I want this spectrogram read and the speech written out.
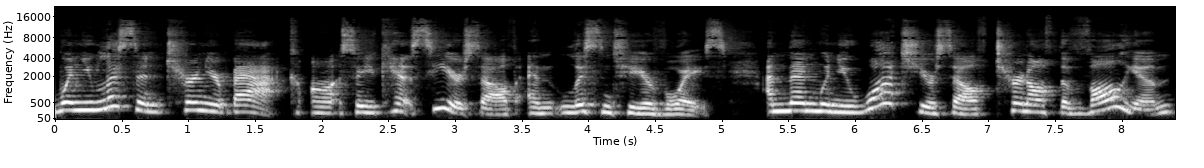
when you listen, turn your back uh, so you can't see yourself and listen to your voice. And then when you watch yourself, turn off the volume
